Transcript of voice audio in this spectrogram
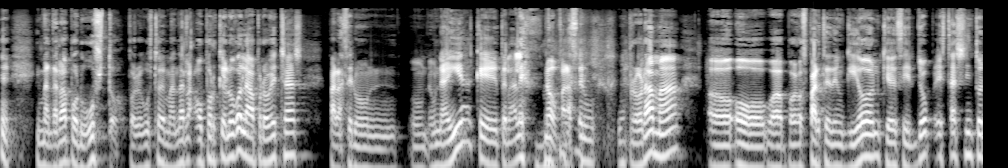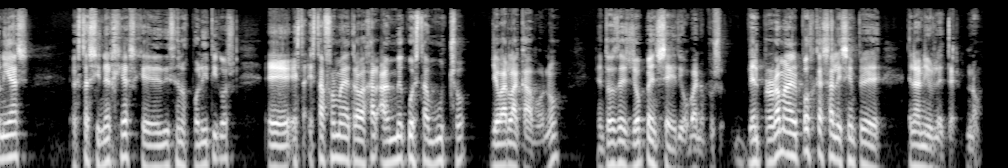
y mandarla por gusto, por el gusto de mandarla. O porque luego la aprovechas para hacer un, un- una IA que te la lea. No, para hacer un, programa o, o- es parte de un guion. Quiero decir, yo estas sintonías, estas sinergias que dicen los políticos, eh, esta, forma de trabajar a mí me cuesta mucho llevarla a cabo, ¿no? Entonces yo pensé, digo, bueno, pues del programa del podcast sale siempre en la newsletter. No,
